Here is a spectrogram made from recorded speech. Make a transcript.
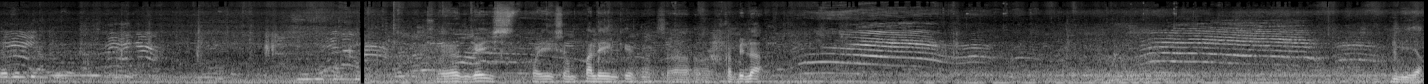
So yun guys, pa isang palengke sa uh, kabila. Biyak.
